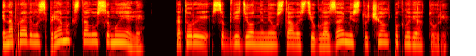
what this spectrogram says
и направилась прямо к столу Самуэля, который с обведенными усталостью глазами стучал по клавиатуре.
